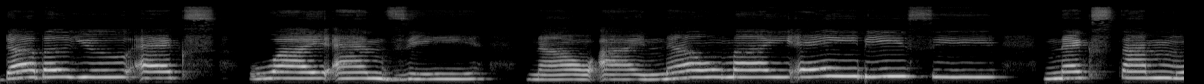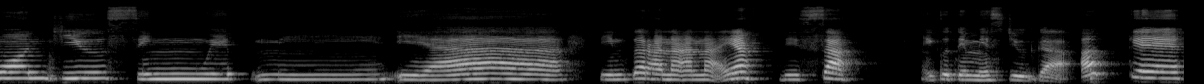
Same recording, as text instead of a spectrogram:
W X Y and Z Now I know my ABC. Next time won't you sing with me? Iya, pinter anak-anak ya. Bisa ikuti Miss juga. Oke.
